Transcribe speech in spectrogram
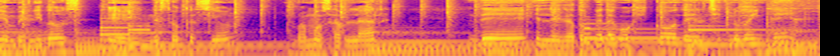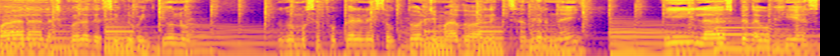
bienvenidos. En esta ocasión vamos a hablar del el legado pedagógico del siglo XX para la escuela del siglo XXI. Nos vamos a enfocar en este autor llamado Alexander Neil y las pedagogías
